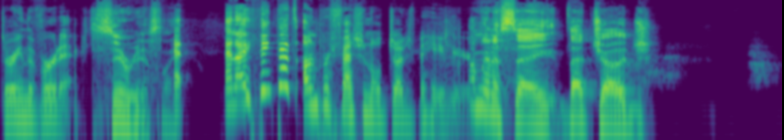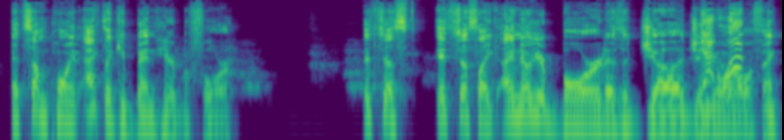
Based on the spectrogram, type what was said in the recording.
during the verdict. Seriously. And, and I think that's unprofessional judge behavior. I'm going to say that judge at some point act like you've been here before. It's just It's just like I know you're bored as a judge and Yeah, you want look. all the thing.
